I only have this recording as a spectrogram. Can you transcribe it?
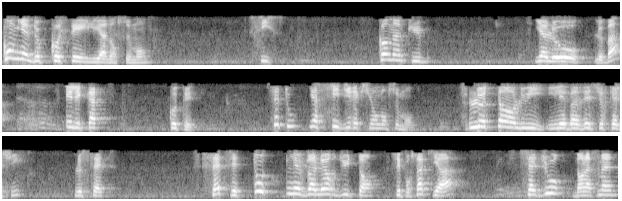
Combien de côtés il y a dans ce monde? Six. Comme un cube. Il y a le haut, le bas, et les quatre côtés. C'est tout. Il y a six directions dans ce monde. Le temps, lui, il est basé sur quel chiffre? Le 7. 7, c'est toutes les valeurs du temps. C'est pour ça qu'il y a 7 jours dans la semaine.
